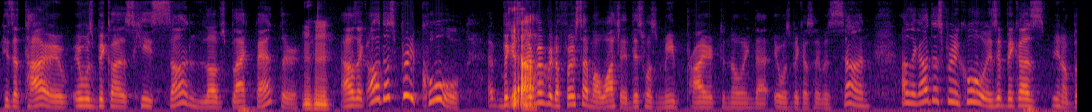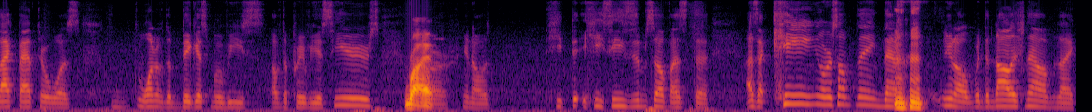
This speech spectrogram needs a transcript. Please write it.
his attire. It was because his son loves Black Panther. Mhm. I was like, oh, that's pretty cool. Because I remember the first time I watched it, this was me prior to knowing that it was because of his son. I was like, oh, that's pretty cool. Is it because you know Black Panther was one of the biggest movies of the previous years? right. or you know he he sees himself as the as a king or something then Mhm. you know with the knowledge now i'm like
